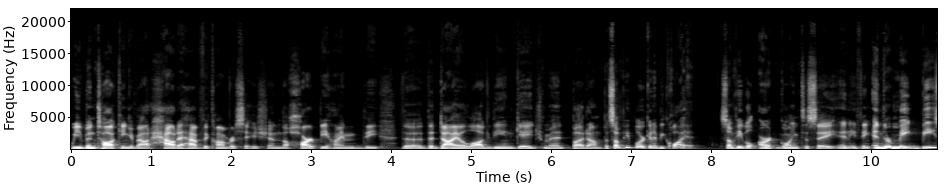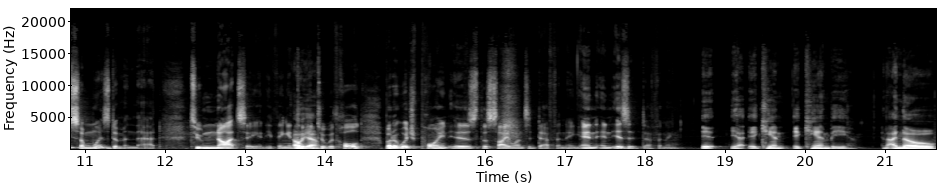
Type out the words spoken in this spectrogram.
We've been talking about how to have the conversation, the heart behind the the, the dialogue, the engagement, but um, but some people are going to be quiet. Some people aren't going to say anything, and there may be some wisdom in that to not say anything and, Oh, to, yeah. to withhold. But at which point is the silence deafening, and and is it deafening? it yeah it can it can be and i know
